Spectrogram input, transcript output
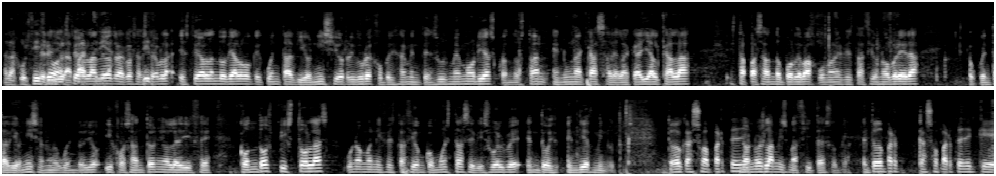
a la justicia Pero o a la estoy hablando de otra cosa. Estoy, habla- estoy hablando de algo que cuenta Dionisio Ridruejo precisamente en sus memorias cuando están en una casa de la calle Alcalá, está pasando por debajo una manifestación obrera, lo cuenta Dionisio, no lo cuento yo, y José Antonio le dice, con dos pistolas una manifestación como esta se disuelve en, do- en diez minutos. En todo caso, aparte de, No, no es la misma cita, es otra. En todo par- caso, aparte de que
